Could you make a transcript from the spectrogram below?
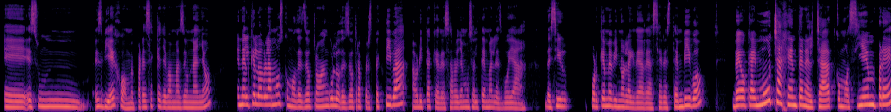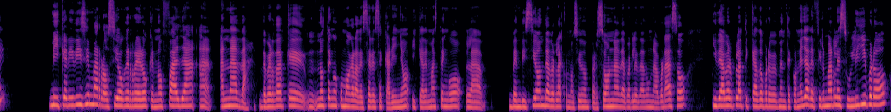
Eh, es un, es viejo, me parece que lleva más de un año en el que lo hablamos como desde otro ángulo, desde otra perspectiva. Ahorita que desarrollemos el tema les voy a decir por qué me vino la idea de hacer este en vivo. Veo que hay mucha gente en el chat, como siempre. Mi queridísima Rocío Guerrero, que no falla a, a nada. De verdad que no tengo cómo agradecer ese cariño y que además tengo la bendición de haberla conocido en persona, de haberle dado un abrazo y de haber platicado brevemente con ella, de firmarle su libro.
